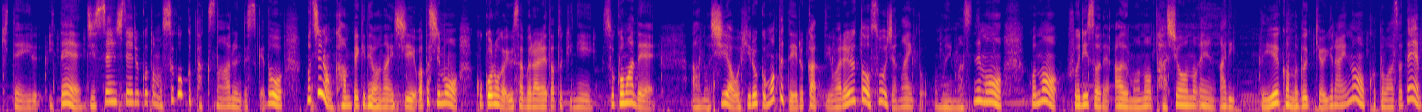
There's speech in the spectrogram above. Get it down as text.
きているいて実践していることもすごくたくさんあるんですけどもちろん完璧ではないし私も心が揺さぶられた時にそこまであの視野を広く持てているかって言われるとそうじゃないと思います。でもこの振り袖合うもの多少の縁ありっていうこの仏教由来のことわざで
